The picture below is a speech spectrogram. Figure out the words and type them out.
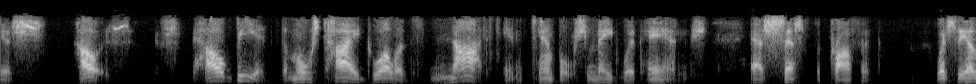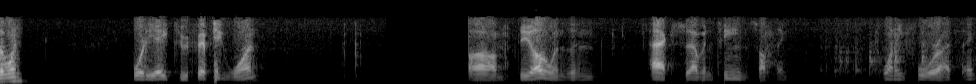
Yes. How how be it the Most High dwelleth not in temples made with hands, as saith the prophet. What's the other one? 48 through 51. Um, the other one's in Acts 17 something, 24 I think.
